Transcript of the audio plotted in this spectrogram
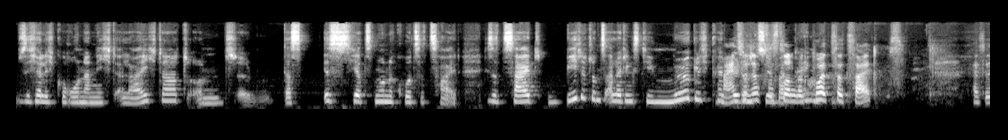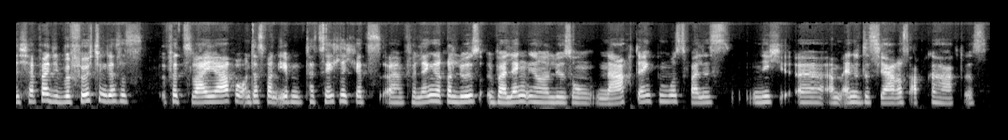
sicherlich Corona nicht erleichtert. Und äh, das ist jetzt nur eine kurze Zeit. Diese Zeit bietet uns allerdings die Möglichkeit. Meinst du, dass es so eine kurze Zeit ist? Also ich habe ja die Befürchtung, dass es für zwei Jahre und dass man eben tatsächlich jetzt äh, für längere Lös über längere Lösungen nachdenken muss, weil es nicht äh, am Ende des Jahres abgehakt ist.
